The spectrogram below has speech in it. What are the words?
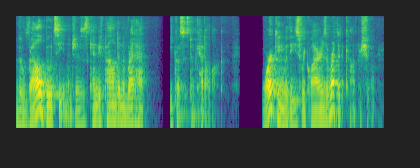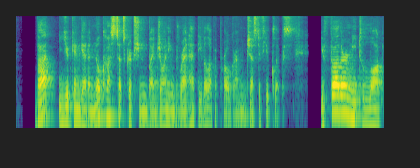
The RHEL bootc images can be found in the Red Hat ecosystem catalog. Working with these requires a Red Hat account for sure, but you can get a no-cost subscription by joining the Red Hat Developer Program in just a few clicks. You further need to log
